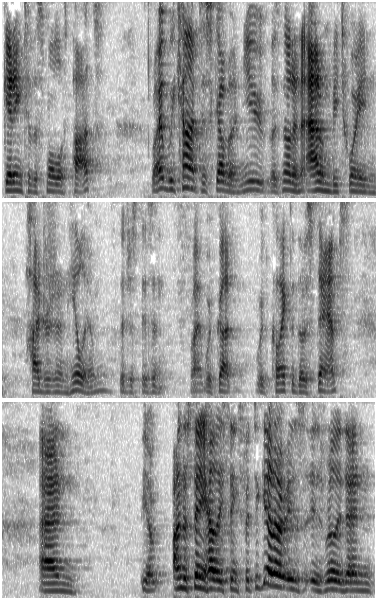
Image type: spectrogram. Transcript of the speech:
getting to the smallest parts, right? We can't discover new, there's not an atom between hydrogen and helium. There just isn't, right? We've got, we've collected those stamps. And you know, understanding how these things fit together is, is really then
